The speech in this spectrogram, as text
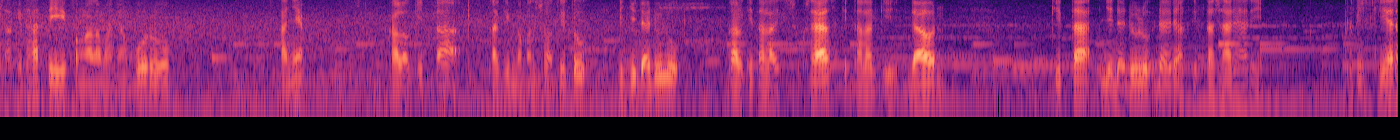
sakit hati pengalaman yang buruk. Makanya kalau kita lagi melakukan sesuatu itu dijeda dulu. Kalau kita lagi sukses kita lagi down kita jeda dulu dari aktivitas sehari-hari. Berpikir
